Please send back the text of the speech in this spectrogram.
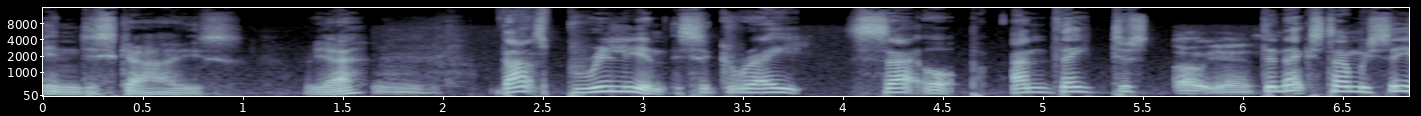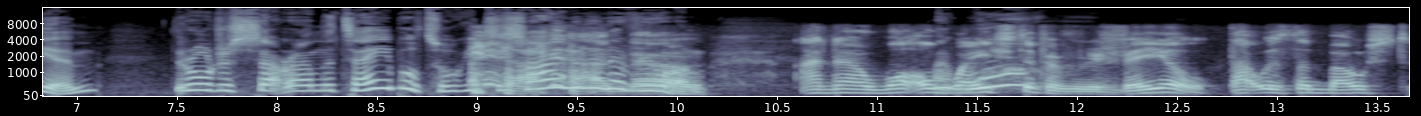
in disguise. Yeah? Hmm. That's brilliant. It's a great setup. And they just, Oh yeah. the next time we see him, they're all just sat around the table talking to Simon and everyone. know. I know. What a Like, waste what? of a reveal. That was the most.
